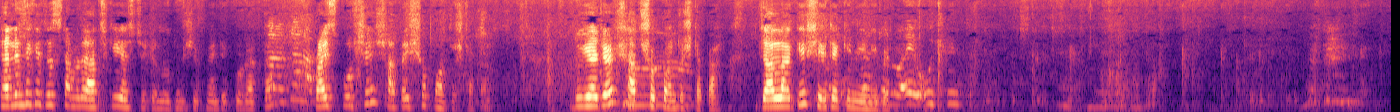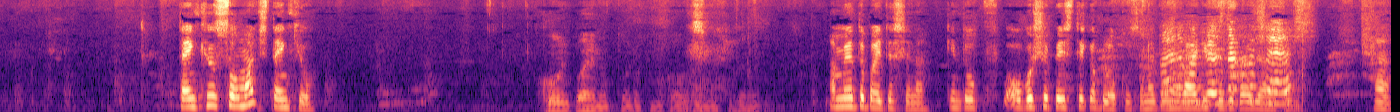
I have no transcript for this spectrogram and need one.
থাইল্যান্ড থেকে জাস্ট আমাদের আজকেই আসছে এটা নতুন শিপমেন্টের প্রোডাক্টটা প্রাইস পড়ছে সাতাইশশো পঞ্চাশ টাকা। দুই হাজার সাতশো পঞ্চাশ টাকা। যা লাগে সেটা কিনে নেবেন। Thank you so much thank you. আমিও তো পাইতেছি না কিন্তু অবশ্যই পেজ থেকে ব্লক হয়েছে না তোমার আইডি খুঁজে পাওয়া যায়। না হ্যাঁ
